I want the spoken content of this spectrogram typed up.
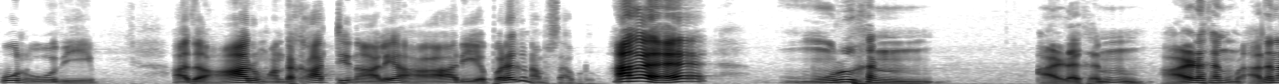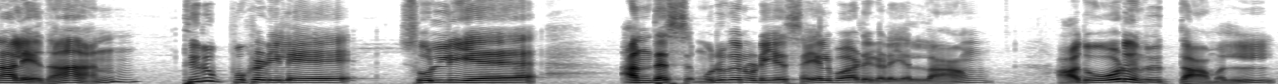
ஹூன்னு ஊதி அது ஆறும். அந்த காற்றினாலே ஆறிய பிறகு நாம் சாப்பிடுவோம். ஆக முருகன் அழகன் அழகன் அதனாலே தான் திருப்புகழிலே சொல்லிய அந்த முருகனுடைய செயல்பாடுகளை எல்லாம் அதோடு நிறுத்தாமல்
